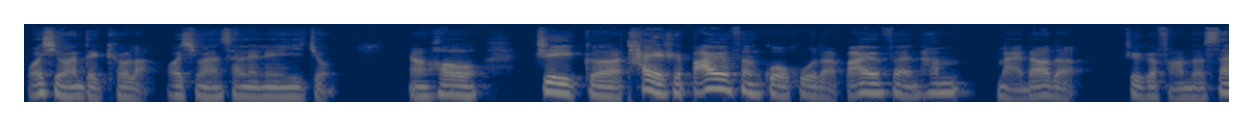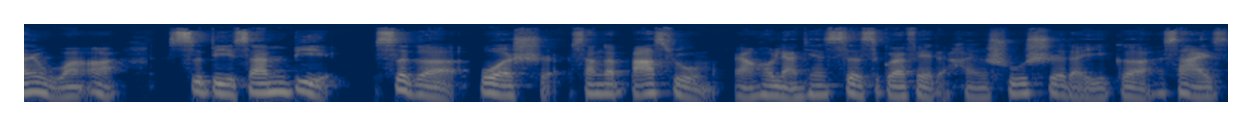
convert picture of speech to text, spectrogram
我喜欢 The q u l a 我喜欢三零零一九。然后这个他也是八月份过户的，八月份他买到的这个房子三十五万二，四 B 三 B，四个卧室，三个 bathroom，然后两千四 square feet，很舒适的一个 size。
